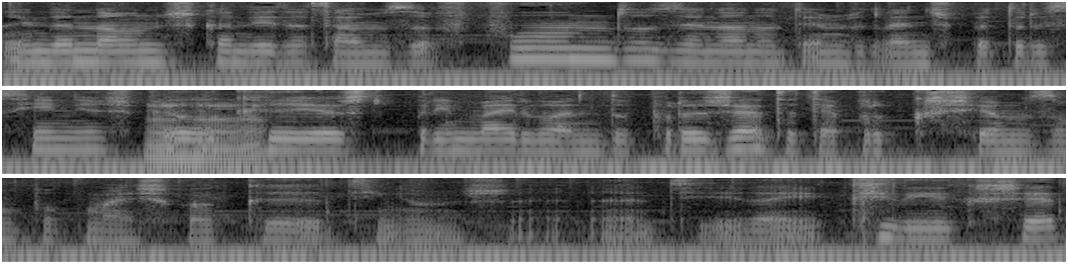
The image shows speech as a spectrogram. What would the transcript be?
ainda não nos candidatámos a fundos, ainda não temos grandes patrocínios, pelo que este primeiro ano do projeto, até porque crescemos um pouco mais do que tínhamos eh, tido ideia que queria crescer,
